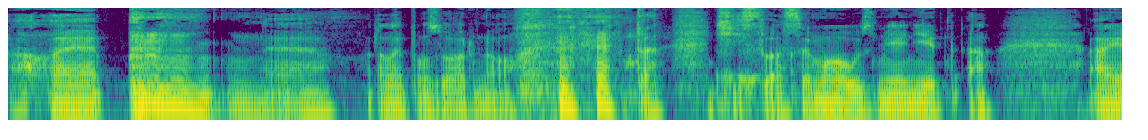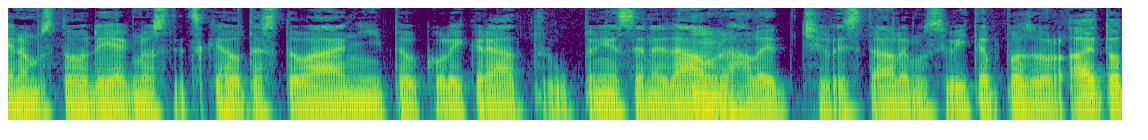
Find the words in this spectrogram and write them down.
Ale, ale pozor, no. ta čísla se mohou změnit a, a jenom z toho diagnostického testování to kolikrát úplně se nedá hmm. odhalit, čili stále musí být pozor. Ale to,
